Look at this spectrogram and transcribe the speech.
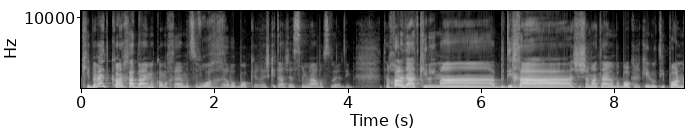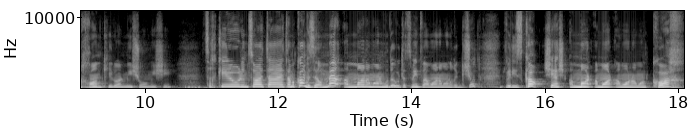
כי באמת כל אחד בא ממקום אחר, מצב רוח אחר בבוקר, יש כיתה של 24 סטודנטים. אתה יכול לדעת כאילו אם הבדיחה ששמעת היום בבוקר כאילו תיפול נכון כאילו על מישהו או מישהי. צריך כאילו למצוא את, ה, את המקום, וזה אומר המון המון מודעות עצמית והמון המון רגישות, ולזכור שיש המון המון המון המון כוח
